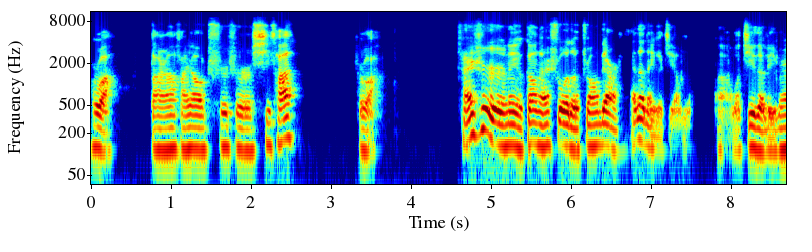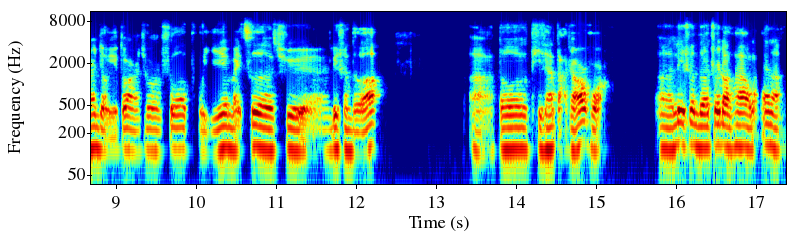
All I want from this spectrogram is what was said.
是吧？当然还要吃吃西餐，是吧？还是那个刚才说的中央电视台的那个节目啊，我记得里边有一段就是说溥仪每次去利顺德啊，都提前打招呼。呃，利顺德知道他要来呢，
